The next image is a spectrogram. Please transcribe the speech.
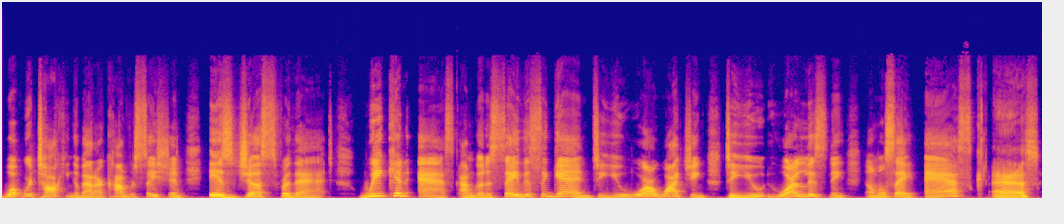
what we're talking about, our conversation is just for that. We can ask, I'm going to say this again to you who are watching, to you who are listening. I'm going to say, ask, ask,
